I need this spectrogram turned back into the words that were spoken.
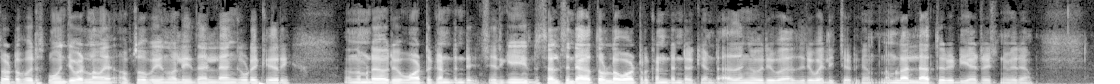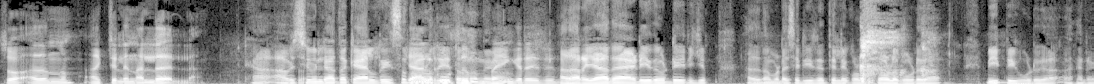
സോട്ട് ഓഫ് ഒരു സ്പോഞ്ച് വെള്ളം അബ്സോർബ് ചെയ്യുന്ന പോലെ ഇതെല്ലാം കൂടെ കയറി നമ്മുടെ ഒരു വാട്ടർ കണ്ടന്റ് ശരിക്കും ഈ സെൽസിന്റെ അകത്തുള്ള വാട്ടർ കണ്ടന്റ് ഒക്കെ ഉണ്ട്. അതങ്ങ് ഒരു അതിര് വലിച്ചെടുക്കാം. നമ്മളല്ലാത്തൊരു ഡീഹൈഡ്രേഷൻ വരാം. സോ അതൊന്നും ആക്ച്വലി നല്ലതല്ല. ആവശ്യമില്ലാത്ത കാലറീസ് ഭയങ്കര അതറിയാതെ ആഡ് ചെയ്തുകൊണ്ടിരിക്കും അത് നമ്മുടെ ശരീരത്തിലെ കൊളസ്ട്രോൾ കൂടുക ബി പി കൂടുക അങ്ങനെ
